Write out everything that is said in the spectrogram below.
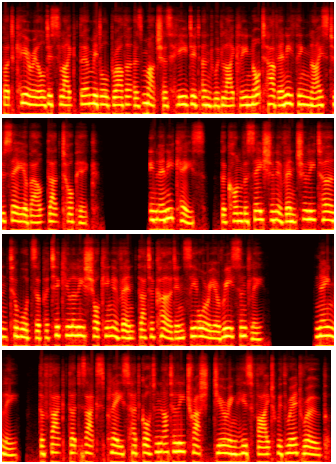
but Kirielle disliked their middle brother as much as he did and would likely not have anything nice to say about that topic. In any case, the conversation eventually turned towards a particularly shocking event that occurred in Cyoria recently. Namely, the fact that Zach's place had gotten utterly trashed during his fight with Red Robe,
